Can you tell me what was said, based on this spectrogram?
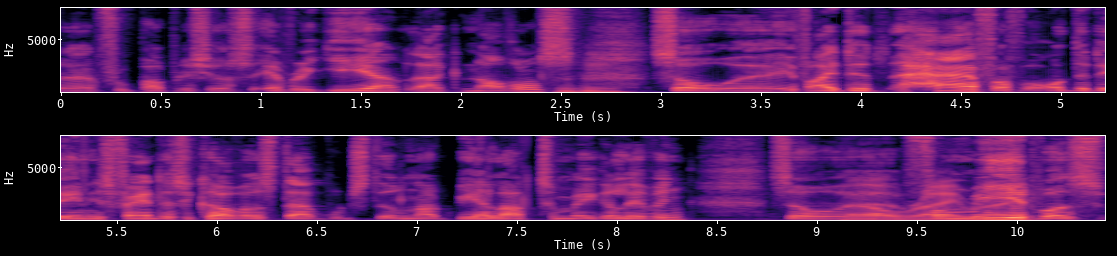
uh, through publishers every year, like novels. So uh, if I did half of all the Danish fantasy covers, that would still not be a lot to make a living. So uh, Oh, for me, right. it was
